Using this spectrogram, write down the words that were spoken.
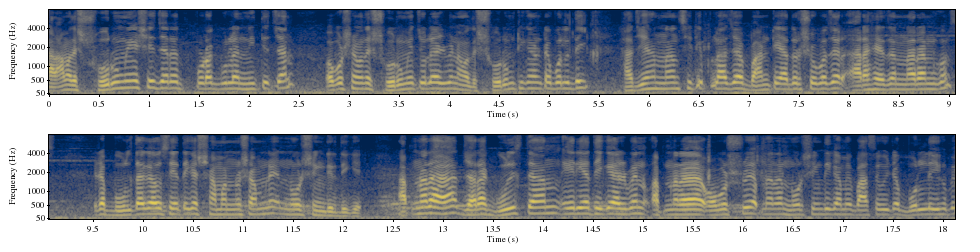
আর আমাদের শোরুমে এসে যারা প্রোডাক্টগুলো নিতে চান, অবশ্যই আমাদের শোরুমে চলে আসবেন। আমাদের শোরুম ঠিকানাটা বলে দিই, হাজিহান নান সিটি প্লাজা, বান্টি আদর্শ বাজার, আড়াই হাজার নারায়ণগঞ্জ। এটা বুলতাগাঁও সে থেকে সামান্য সামনে নরসিংদীর দিকে। আপনারা যারা গুলিস্তান এরিয়া থেকে আসবেন আপনারা অবশ্যই আপনারা নরসিংদী গ্রামে বাসে ওইটা বললেই হবে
